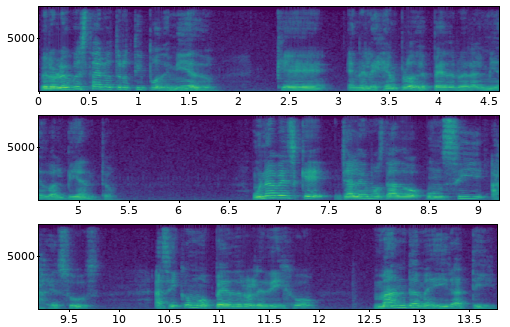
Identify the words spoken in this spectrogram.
Pero luego está el otro tipo de miedo, que en el ejemplo de Pedro era el miedo al viento. Una vez que ya le hemos dado un sí a Jesús, así como Pedro le dijo, mándame ir a ti,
